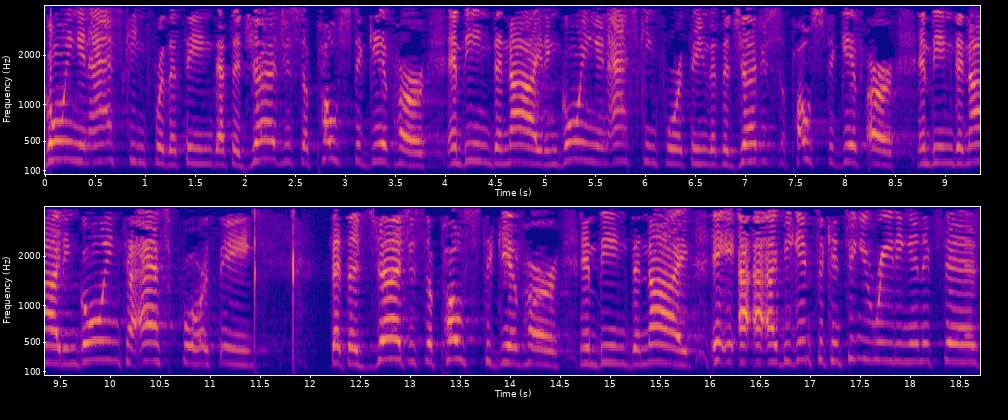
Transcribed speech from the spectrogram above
going and asking for the thing that the judge is supposed to give her and being denied, and going and asking for a thing that the judge is supposed to give her and being denied, and going to ask for a thing that the judge is supposed to give her and being denied. I, I begin to continue reading, and it says,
